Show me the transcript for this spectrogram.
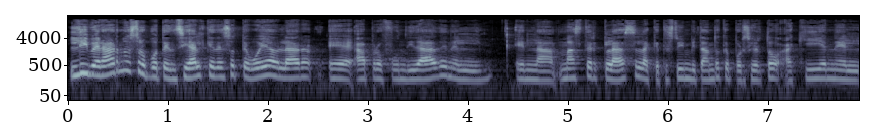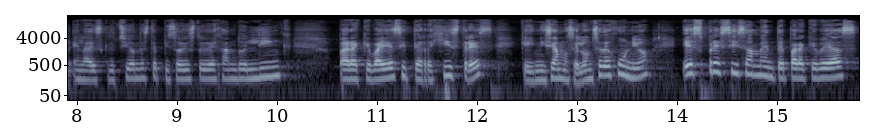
liberar nuestro potencial, que de eso te voy a hablar eh, a profundidad en, el, en la masterclass, la que te estoy invitando, que por cierto, aquí en, el, en la descripción de este episodio estoy dejando el link para que vayas y te registres, que iniciamos el 11 de junio, es precisamente para que veas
